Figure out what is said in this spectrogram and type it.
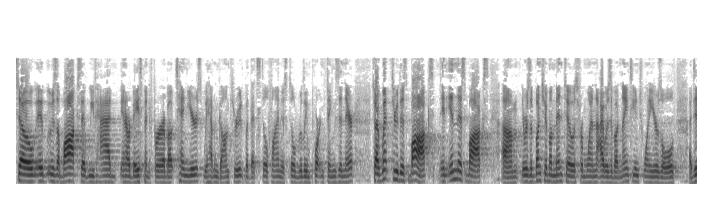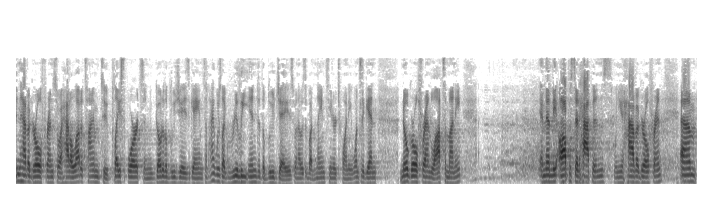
So it was a box that we've had in our basement for about 10 years. We haven't gone through it, but that's still fine. There's still really important things in there. So I went through this box, and in this box, um, there was a bunch of mementos from when I was about 19, 20 years old. I didn't have a girlfriend, so I had a lot of time to play sports and go to the Blue Jays games. And I was like really into the Blue Jays when I was about 19 or 20. Once again, no girlfriend, lots of money and then the opposite happens when you have a girlfriend. Um,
